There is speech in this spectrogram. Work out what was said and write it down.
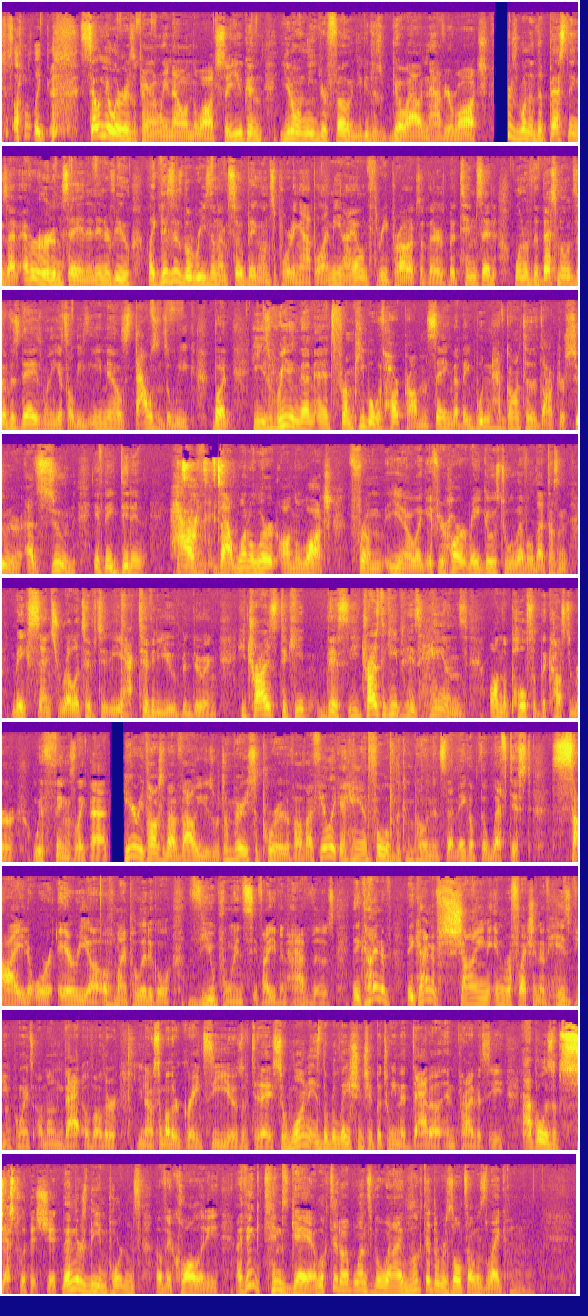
so like, cellular is apparently now on the watch, so you can, you don't need your phone. You can just go out and have your watch. Here's one of the best things I've ever heard him say in an interview. Like, this is the reason I'm so big on supporting Apple. I mean, I own three products of theirs, but Tim said one of the best moments of his day is when he gets all these emails, thousands a week. But he's reading them, and it's from people with heart problems saying that they wouldn't have gone to the doctor sooner, as soon, if they didn't have that one alert on the watch from you know like if your heart rate goes to a level that doesn't make sense relative to the activity you've been doing he tries to keep this he tries to keep his hands on the pulse of the customer with things like that here he talks about values, which I'm very supportive of. I feel like a handful of the components that make up the leftist side or area of my political viewpoints, if I even have those, they kind of they kind of shine in reflection of his viewpoints among that of other, you know, some other great CEOs of today. So one is the relationship between the data and privacy. Apple is obsessed with this shit. Then there's the importance of equality. I think Tim's gay. I looked it up once, but when I looked at the results, I was like, hmm,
